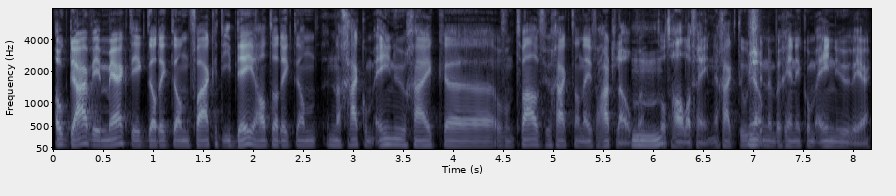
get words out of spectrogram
ook daar weer merkte ik dat ik dan vaak het idee had dat ik dan, dan ga ik om één uur ga ik, eh, of om twaalf uur ga ik dan even hardlopen Mhm. tot half één. Dan ga ik douchen Ja. en dan begin ik om één uur weer.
